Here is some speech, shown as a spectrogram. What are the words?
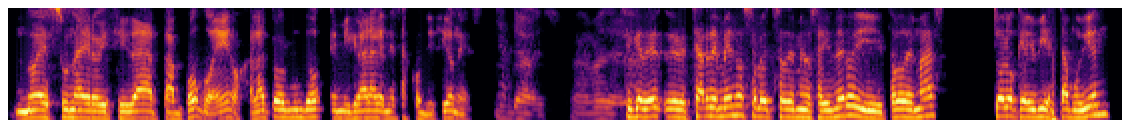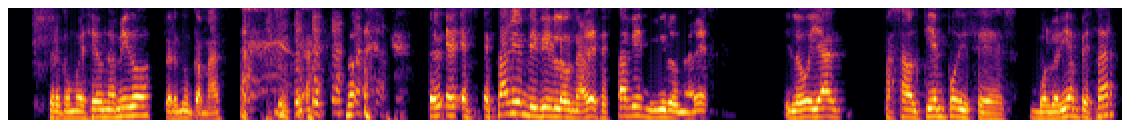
No es una heroicidad tampoco, ¿eh? Ojalá todo el mundo emigrara en esas condiciones. Ya ves. Además Sí que de, echar de menos, solo echo de menos el dinero y todo lo demás, todo lo que viví está muy bien, pero como decía un amigo, pero nunca más. está bien vivirlo una vez, está bien vivirlo una vez. Y luego ya, pasado el tiempo, dices, ¿volvería a empezar?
